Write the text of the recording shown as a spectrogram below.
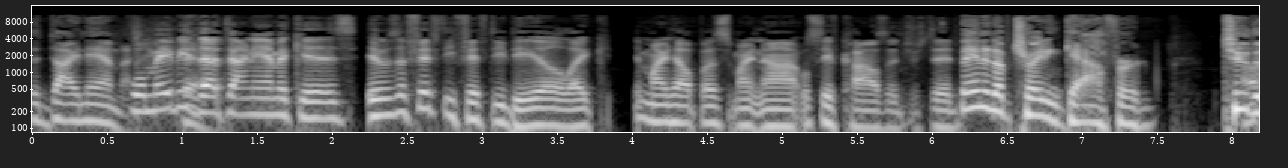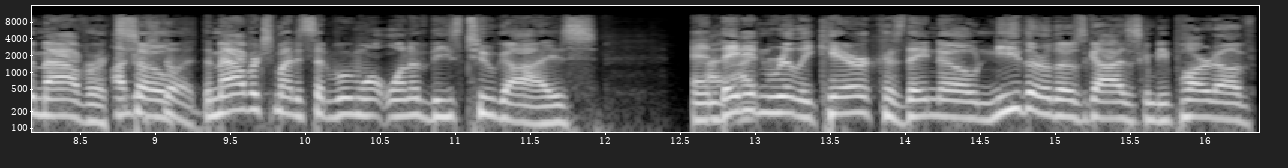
the dynamic. Well, maybe there. that dynamic is it was a 50-50 deal. Like it might help us, it might not. We'll see if Kyle's interested. they ended up trading Gafford to the Mavericks. So Uh, the Mavericks might have said, we want one of these two guys. And I- they I- didn't really care because they know neither of those guys can be part of.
